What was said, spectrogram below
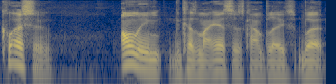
question. Only because my answer is complex, but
